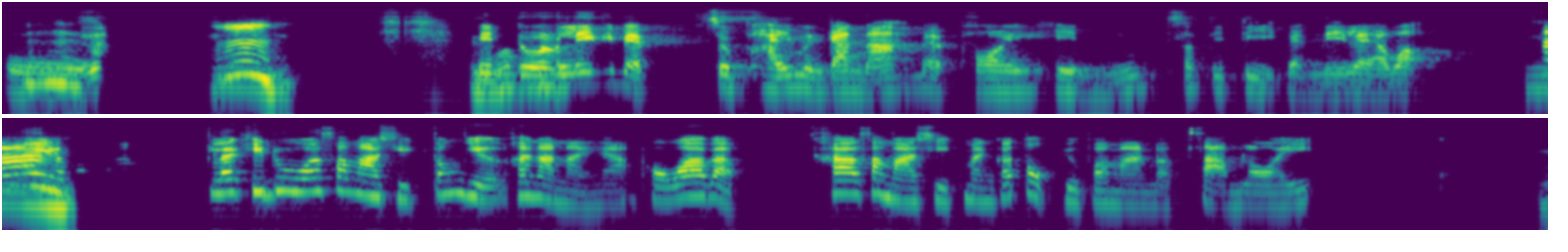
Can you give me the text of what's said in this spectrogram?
โอ้อืโมฮอือืมมถืเป็อนว่าตัวเป็นเลขทีแบบเซอร์ไพรส์เหมือนกันนะ แบบพอเห็นสถิติแบบนี้แล้วอะอืใช่ แล้วคิดดูว่าสมาชิกต้องเยอะขนาดไหนอะเพราะว่าแบบค่าสมาชิกมันก็ตกอยู่ประมาณแบบ300อื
